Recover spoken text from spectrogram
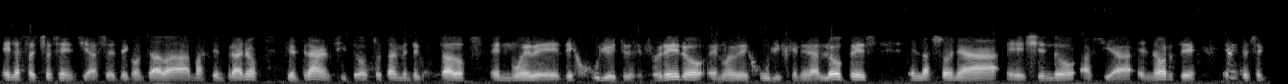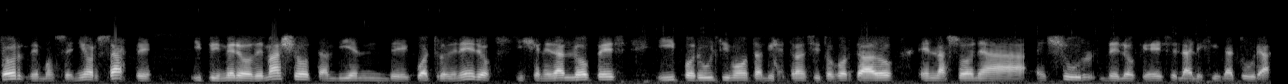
en las adyacencias. Te contaba más temprano que el tránsito totalmente contado en 9 de julio y 3 de febrero, en 9 de julio y General López, en la zona eh, yendo hacia el norte, en este sector de Monseñor Saspe y primero de mayo, también de 4 de enero y General López y por último también el tránsito cortado en la zona eh, sur de lo que es la legislatura.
